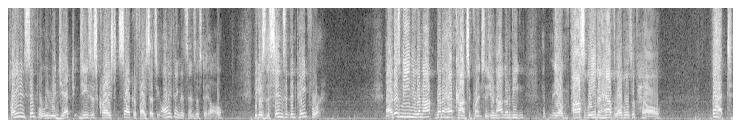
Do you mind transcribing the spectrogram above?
Plain and simple, we reject Jesus Christ's sacrifice. That's the only thing that sends us to hell because the sins have been paid for. Now, it doesn't mean you're not going to have consequences. You're not going to be, you know, possibly even have levels of hell. But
